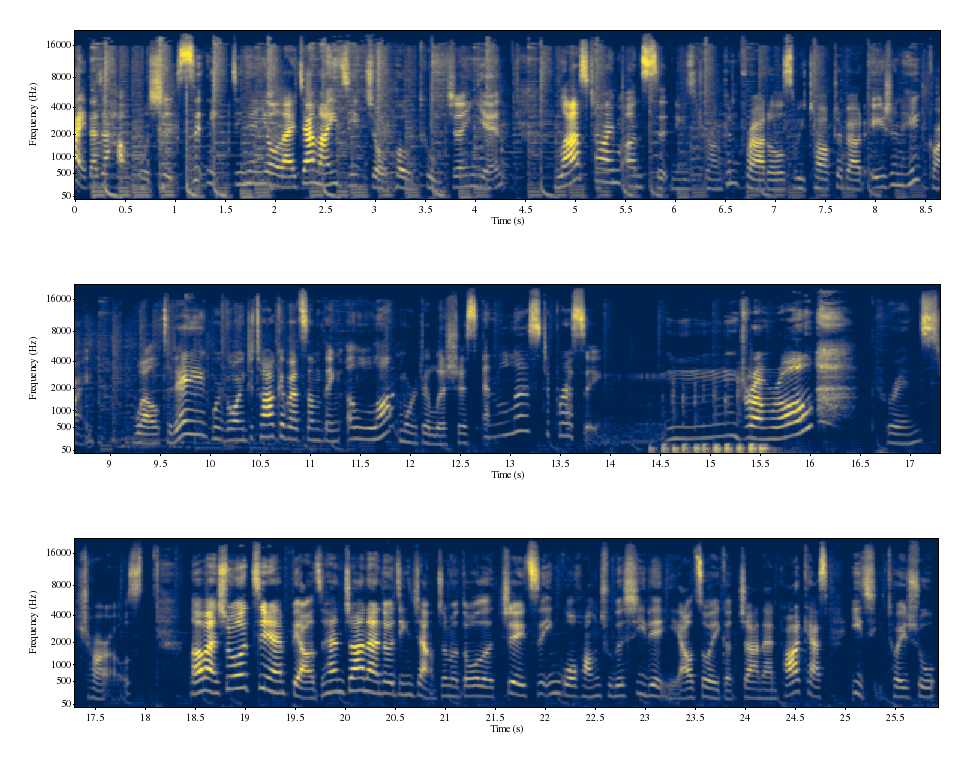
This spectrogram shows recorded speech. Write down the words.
嗨，大家好，我是 Sydney，今天又来加码一集酒后吐真言。Last time on Sydney's Drunken Prattles, we talked about Asian hate crime. Well, today we're going to talk about something a lot more delicious and less depressing. Mm, drum roll. Prince Charles，老板说，既然婊子和渣男都已经讲这么多了，这一次英国皇储的系列也要做一个渣男 podcast 一起推出。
